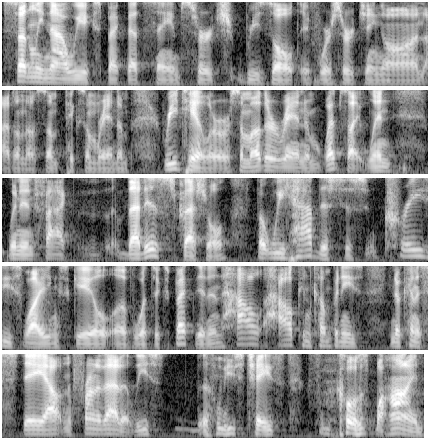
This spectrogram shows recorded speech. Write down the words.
suddenly now we expect that same search result if we're searching on, I don't know, some pick some random retailer or some other random website when when in fact that is special, but we have this just crazy sliding scale of what's expected and how how can companies, you know, kind of stay out in front of that at least at least chase close behind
